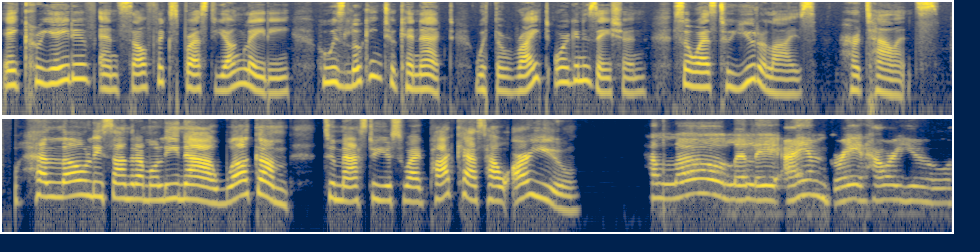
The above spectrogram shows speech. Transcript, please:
a creative and self expressed young lady who is looking to connect with the right organization so as to utilize her talents. Hello, Lisandra Molina. Welcome to Master Your Swag podcast. How are you? Hello, Lily. I am great. How are you?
